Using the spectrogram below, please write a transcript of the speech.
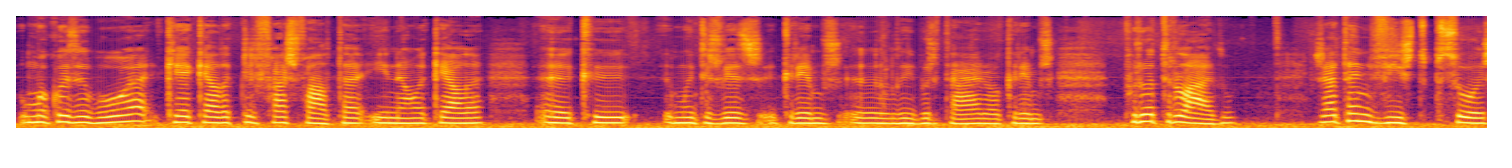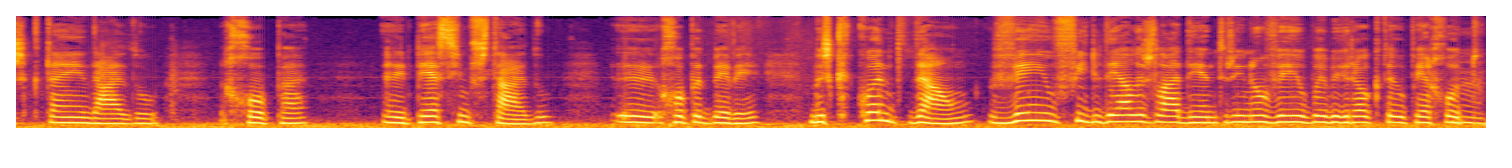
uma coisa boa, que é aquela que lhe faz falta e não aquela uh, que muitas vezes queremos uh, libertar ou queremos. Por outro lado, já tenho visto pessoas que têm dado roupa em péssimo estado, uh, roupa de bebê, mas que quando dão, veem o filho delas lá dentro e não veem o baby girl que tem o pé roto. Hum.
